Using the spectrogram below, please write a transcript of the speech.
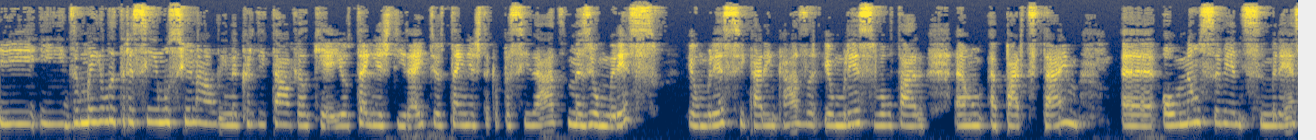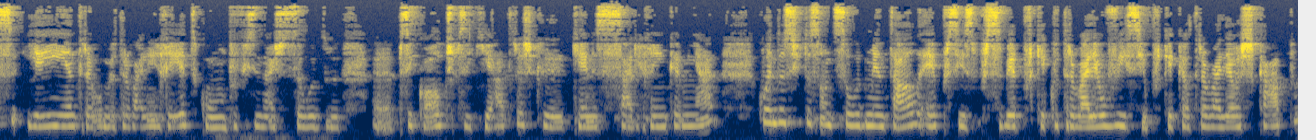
E, e, de uma iliteracia emocional inacreditável, que é eu tenho este direito, eu tenho esta capacidade, mas eu mereço, eu mereço ficar em casa, eu mereço voltar a, um, a part-time, uh, ou não sabendo se merece, e aí entra o meu trabalho em rede com profissionais de saúde, uh, psicólogos, psiquiatras, que, que é necessário reencaminhar. Quando a situação de saúde mental é preciso perceber porque é que o trabalho é o vício, porque é que o trabalho é o escape,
